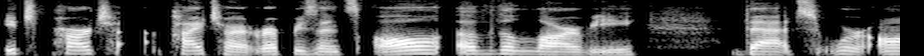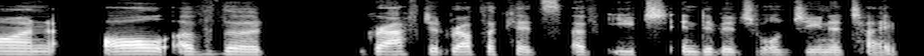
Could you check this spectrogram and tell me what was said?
each pie chart represents all of the larvae that were on all of the grafted replicates of each individual genotype.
